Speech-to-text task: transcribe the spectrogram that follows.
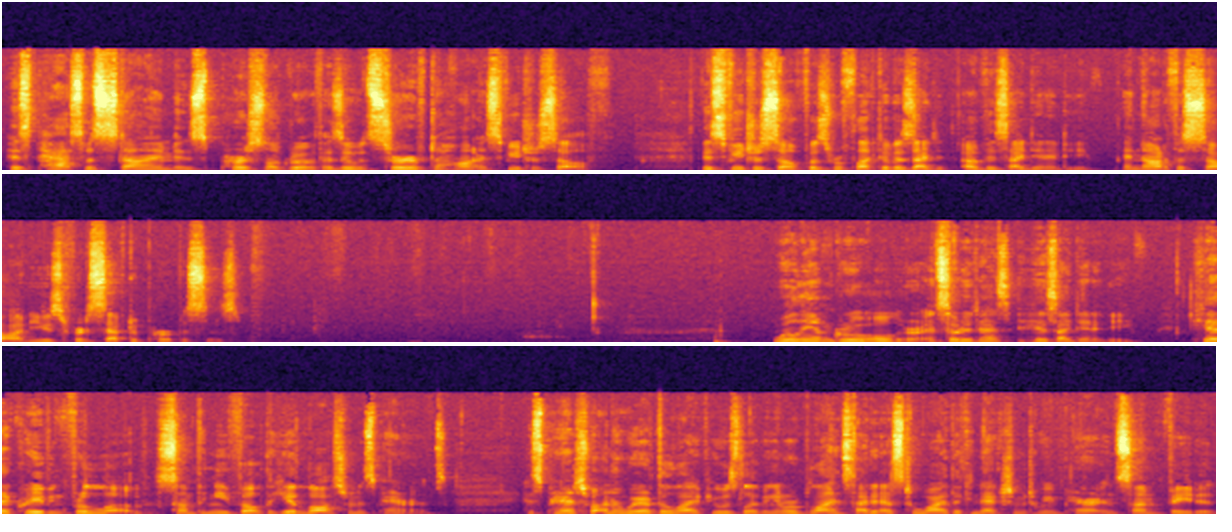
His past would stymie his personal growth as it would serve to haunt his future self. This future self was reflective of his identity, and not a facade used for deceptive purposes. William grew older, and so did his identity. He had a craving for love, something he felt that he had lost from his parents. His parents were unaware of the life he was living and were blindsided as to why the connection between parent and son faded.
